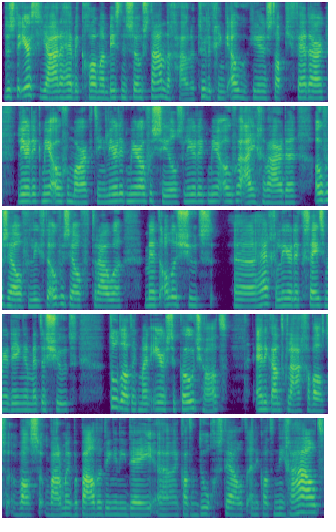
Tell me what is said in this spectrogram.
Dus de eerste jaren heb ik gewoon mijn business zo staande gehouden. Natuurlijk ging ik elke keer een stapje verder. Leerde ik meer over marketing, leerde ik meer over sales, leerde ik meer over eigenwaarde, over zelfliefde, over zelfvertrouwen. Met alle shoots hè, leerde ik steeds meer dingen met de shoots. Totdat ik mijn eerste coach had. En ik aan het klagen was, was waarom ik bepaalde dingen niet deed. Uh, ik had een doel gesteld en ik had het niet gehaald.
